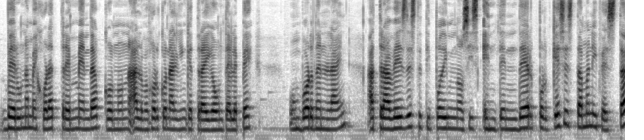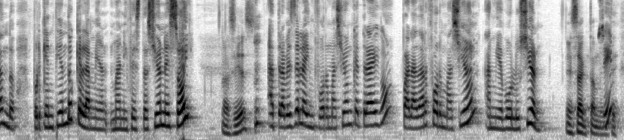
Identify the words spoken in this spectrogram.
ver una mejora tremenda con un, a lo mejor con alguien que traiga un TLP, un borderline, a través de este tipo de hipnosis entender por qué se está manifestando, porque entiendo que la manifestación es hoy. Así es. A través de la información que traigo para dar formación a mi evolución. Exactamente. ¿Sí?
